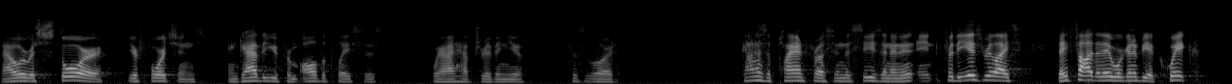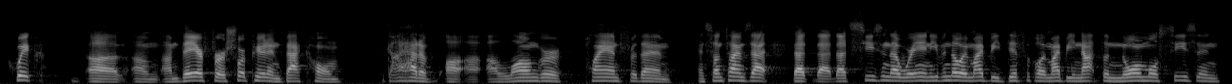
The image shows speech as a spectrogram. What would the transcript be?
And I will restore your fortunes and gather you from all the places where I have driven you says the Lord. God has a plan for us in this season. And, and for the Israelites, they thought that they were going to be a quick, quick, uh, um, I'm there for a short period and back home. But God had a, a, a longer plan for them. And sometimes that, that, that, that season that we're in, even though it might be difficult, it might be not the normal season,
